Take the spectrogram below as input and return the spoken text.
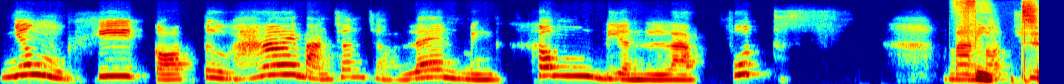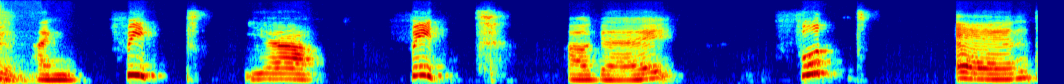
nhưng khi có từ hai bàn chân trở lên mình không điền là foot mà nó Feet. chuyển thành feet. Yeah feet. Okay foot and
